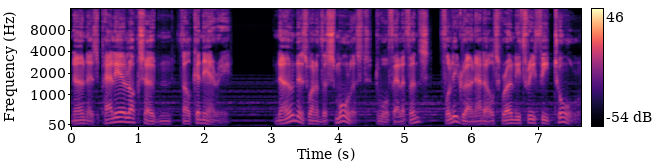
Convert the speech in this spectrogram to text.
known as Paleoloxodon falconeri. Known as one of the smallest dwarf elephants, fully grown adults were only 3 feet tall.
